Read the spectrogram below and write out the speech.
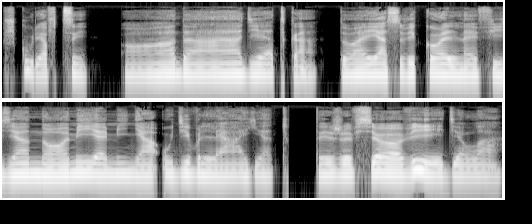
в шкуре овцы. О, да, детка, твоя свекольная физиономия меня удивляет. Ты же все видела.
